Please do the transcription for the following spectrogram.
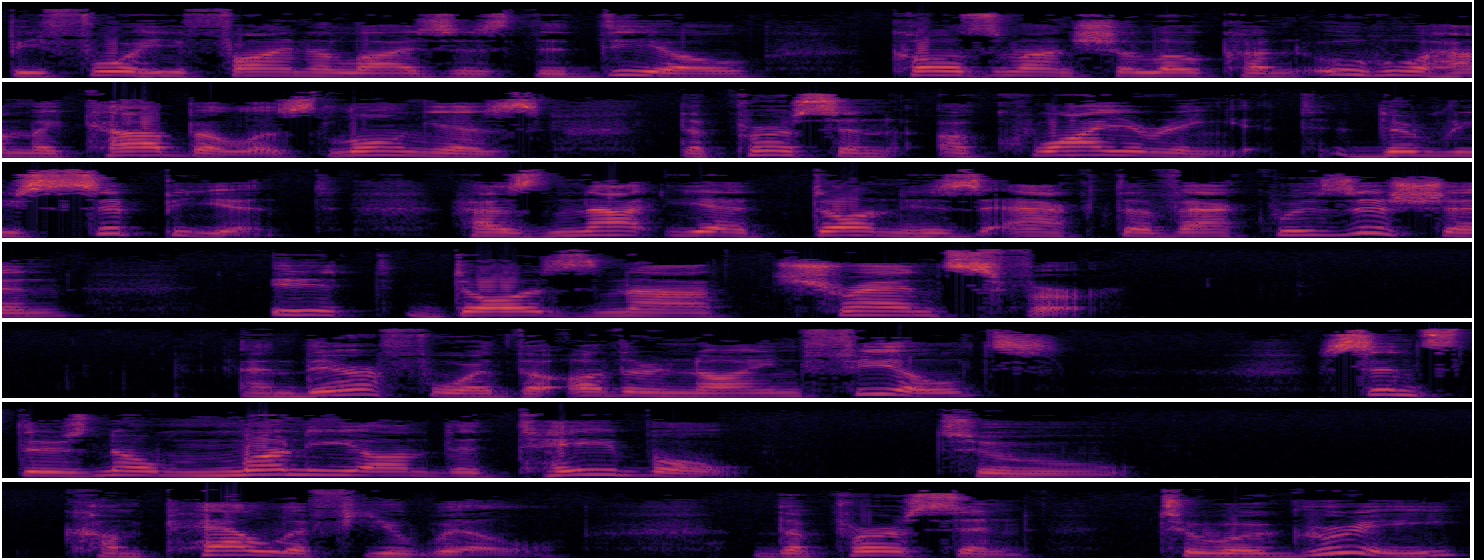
before he finalizes the deal. Kozman shalokan uhu hamekabel, as long as the person acquiring it, the recipient, has not yet done his act of acquisition, it does not transfer. And therefore, the other nine fields, since there's no money on the table to compel, if you will, the person to agree.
